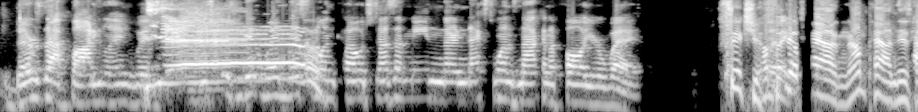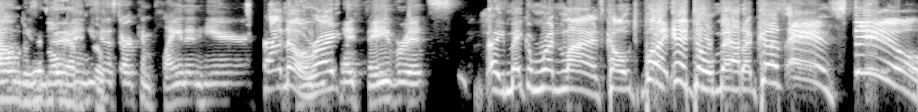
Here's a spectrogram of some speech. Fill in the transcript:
there's that body language. Just 'cause you didn't win this one, coach, doesn't mean their next one's not going to fall your way. Fix your face. I'm pouting. I'm pouting this whole He's, the rest of the moping. He's going to start complaining here. I know, right? Play favorites. Hey, make them run lines, coach. But it don't matter, cause and still.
